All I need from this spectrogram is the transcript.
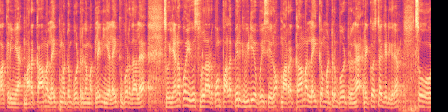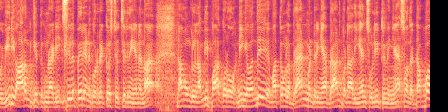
பார்க்குறீங்க மறக்காமல் லைக் மட்டும் போட்டிருக்க மக்களே. நீங்கள் லைக் போகிறதால ஸோ எனக்கும் யூஸ்ஃபுல்லாக இருக்கும். பல பேருக்கு வீடியோ போய் சேரும். மறக்காமல் லைக்கை மட்டும் போட்டுருங்க. ரெக்வஸ்ட்டாக கேட்டுக்கிறேன். ஸோ வீடியோ ஆரம்பிக்கிறதுக்கு முன்னாடி சில பேர் எனக்கு ஒரு ரெக்வஸ்ட் வச்சுருந்தீங்க. என்னென்னா நாங்கள் உங்களை நம்பி பார்க்குறோம். நீங்கள் வந்து மற்றவங்களை பிராண்ட் பண்ணுறீங்க பிராண்ட் பண்ணாதீங்கன்னு சொல்லிட்டு இருந்தீங்க. ஸோ அந்த டப்பா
